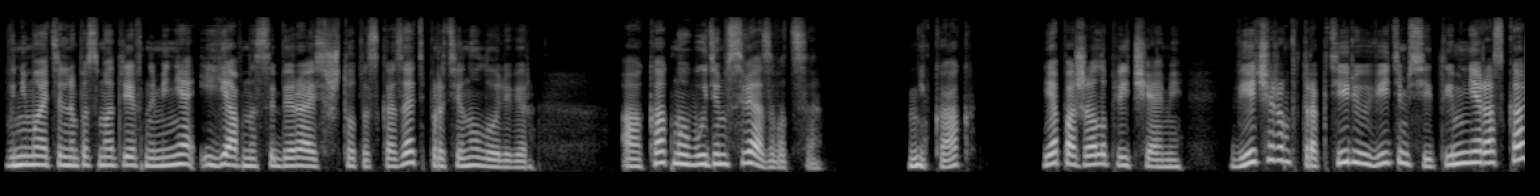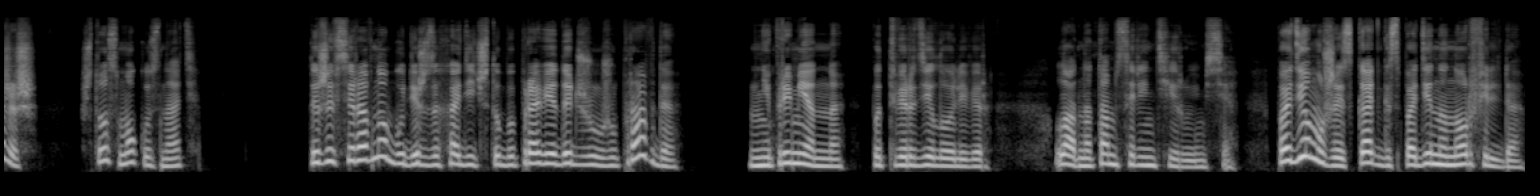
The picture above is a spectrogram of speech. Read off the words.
Внимательно посмотрев на меня и явно собираясь что-то сказать, протянул Оливер. А как мы будем связываться? Никак. Я пожала плечами. Вечером в трактире увидимся, и ты мне расскажешь, что смог узнать. Ты же все равно будешь заходить, чтобы проведать Жужу, правда? Непременно, подтвердил Оливер. Ладно, там сориентируемся. Пойдем уже искать господина Норфильда.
